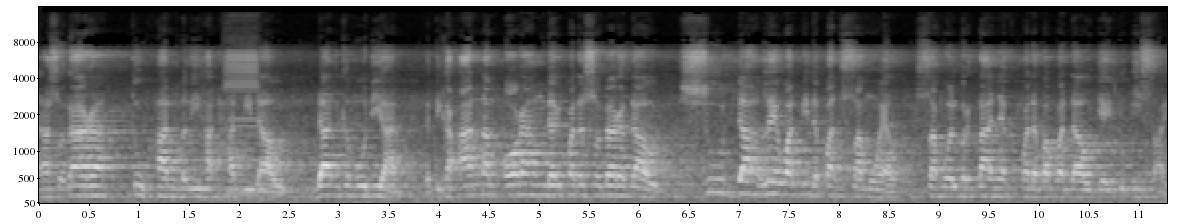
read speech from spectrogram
Nah saudara Tuhan melihat hati Daud dan kemudian ketika enam orang daripada saudara Daud sudah lewat di depan Samuel, Samuel bertanya kepada bapak Daud yaitu Isai,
